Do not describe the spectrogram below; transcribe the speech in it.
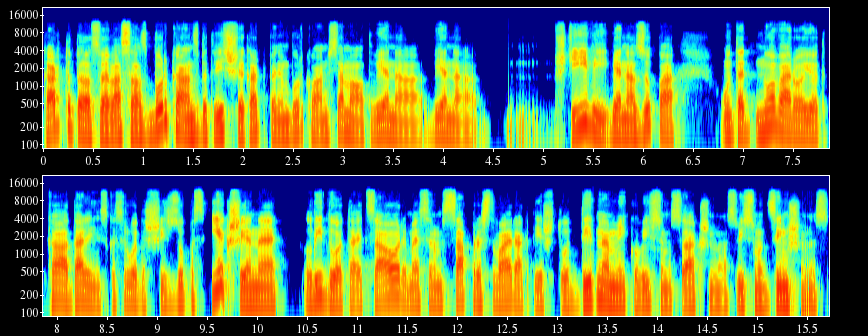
kartupēlis vai vesels burkāns, bet visi šie kartupeļi un burkāni samalti vienā, vienā šķīvī, vienā zupā. Un tad, novērojot, kā daļiņas, kas rodas šīs zupas iekšienē, lidotāji cauri, mēs varam saprast vairāk tieši to dinamiku visuma sākšanās, visuma dzimšanas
